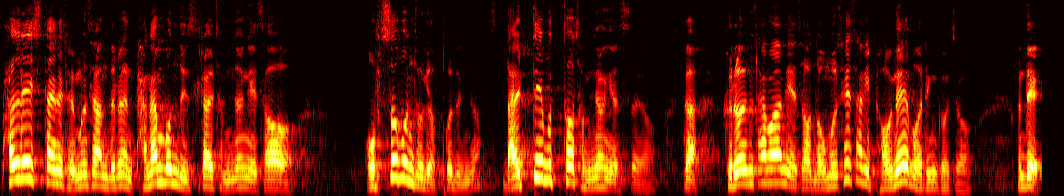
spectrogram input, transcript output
팔레스타인의 젊은 사람들은 단 한 번도 이스라엘 점령에서 없어 본 적이 없거든요. 날 때부터 점령이었어요. 그러니까 그런 상황에서 너무 세상이 변해버린 거죠. 근데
